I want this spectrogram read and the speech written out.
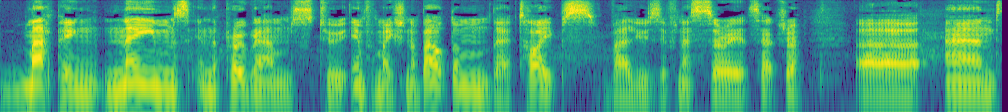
mapping names in the programs to information about them, their types, values if necessary, etc. Uh, and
